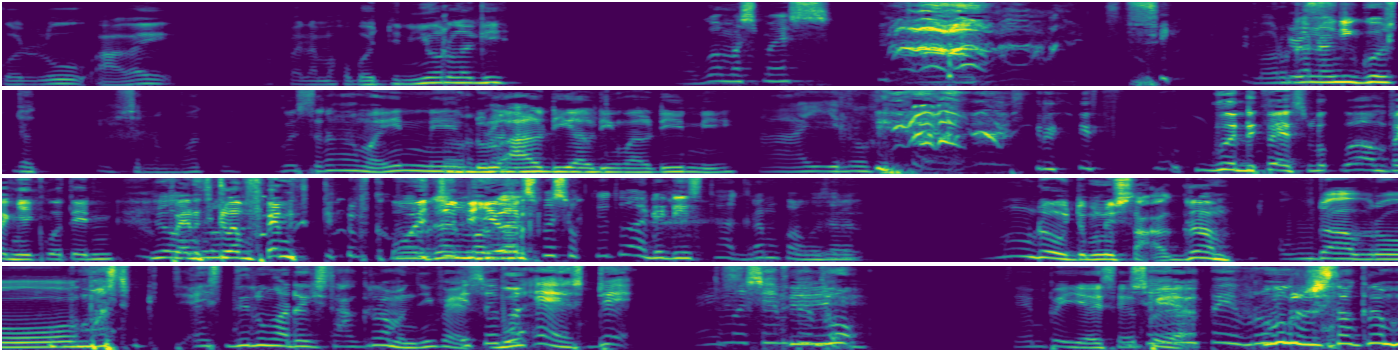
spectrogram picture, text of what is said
gua dulu alay ngefans sama Kobo Junior lagi. Kalau gue mas mes Morgan anjing gue Ih, seneng banget gue Gue seneng sama ini Morgan. Dulu Aldi Aldi Maldini. Tai lu. Gue di Facebook gue sampai ngikutin Ya fans club fans club Kobo Morgan Junior Morgan Smash waktu itu ada di Instagram kalau nggak salah. Emang udah udah Instagram? Udah bro. Masih kecil SD lu gak ada Instagram anjing itu Facebook? Apa SD itu SMP bro. SMP ya SMP, ya. SMP bro. Emang udah Instagram?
